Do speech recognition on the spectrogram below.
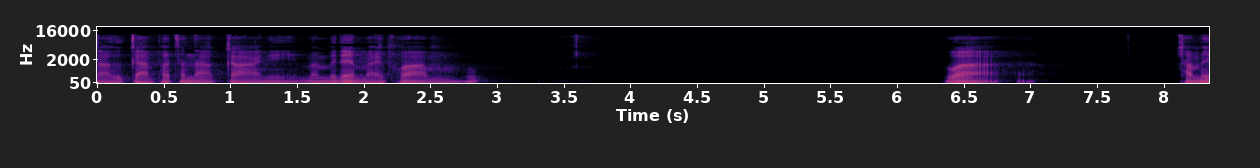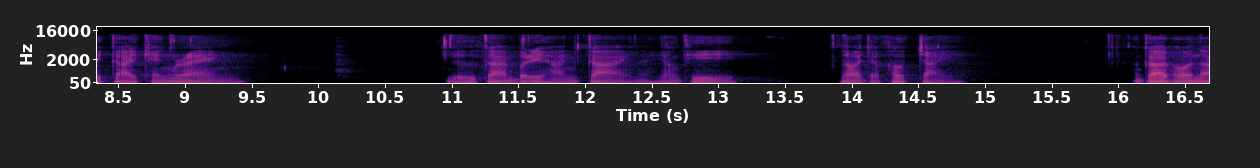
นาคือการพัฒนากายนี่มันไม่ได้หมายความว่าทำให้กายแข็งแรง หรือการบริหารกายนะอย่างที่เราจะเข้าใจ กายภาวนา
